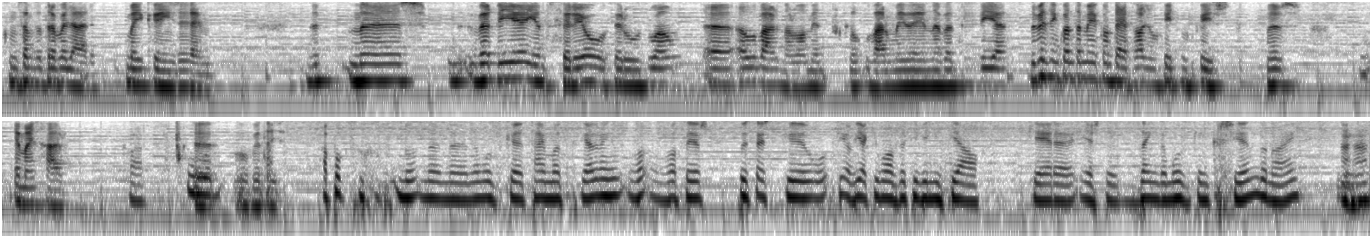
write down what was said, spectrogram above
começamos a trabalhar meio que em gêmeo. mas varia entre ser eu ou ser o João a, a, levar, normalmente, porque levar uma ideia na bateria de vez em quando também acontece, olha, um ritmo fixe, mas é mais raro. Claro. O, uh, o. Há pouco no, na, na, música Time of Gathering, vocês tu disseste que havia aqui um objetivo inicial que era este desenho da música em crescendo, não é? Uhum.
